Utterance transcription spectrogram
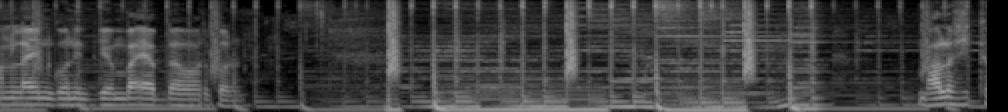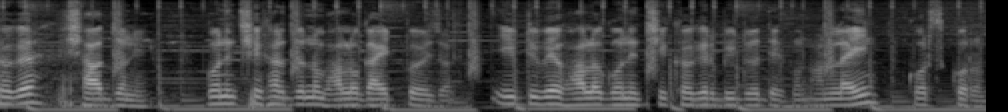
অনলাইন গণিত গেম বা অ্যাপ ব্যবহার করুন। ভালো শিক্ষকের সাহায্য নিন। গণিত শেখার জন্য ভালো গাইড প্রয়োজন। ইউটিউবে ভালো গণিত শিক্ষকের ভিডিও দেখুন, অনলাইন কোর্স করুন।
